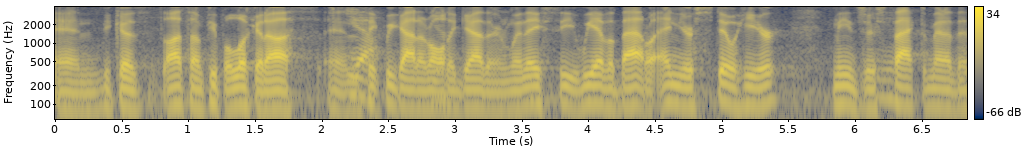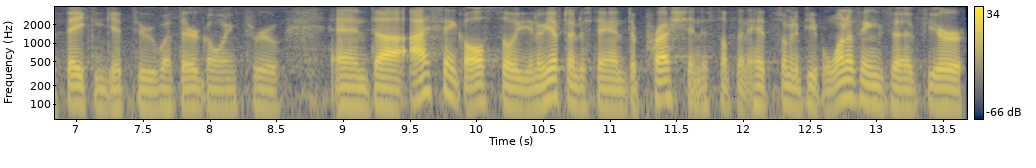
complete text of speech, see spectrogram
and because a lot of times people look at us and Yeah. think we got it all together. And when they see we have a battle and you're still here, means there's fact of matter that they can get through what they're going through. And uh, I think also, you know, you have to understand depression is something that hits so many people. One of the things if you're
